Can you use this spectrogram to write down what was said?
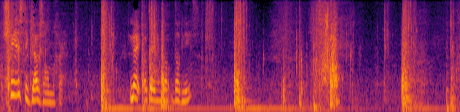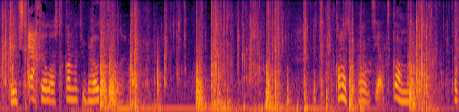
Misschien is dit juist handiger. Nee, oké, dat, dat niet. Dit is echt heel lastig. Kan dat überhaupt vallen? Kan dat überhaupt? Ja, het kan. Het,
